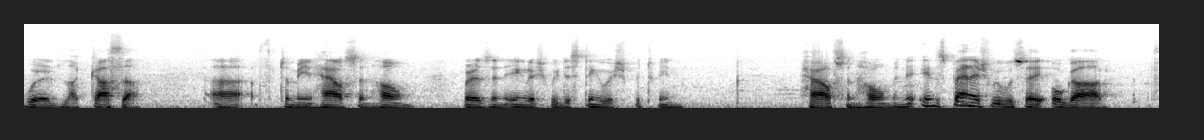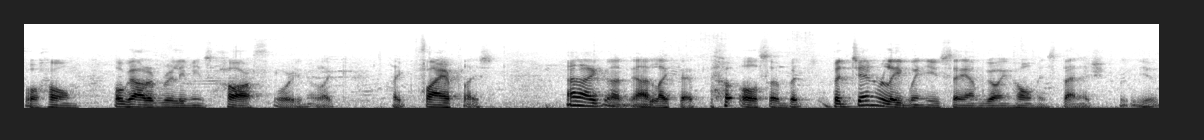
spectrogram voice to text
word la casa uh, to mean house and home, whereas in English we distinguish between house and home. And in Spanish we would say hogar for home. Hogar really means hearth or you know like like fireplace. And I, I, like that also, but but generally when you say I'm going home in Spanish, you,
